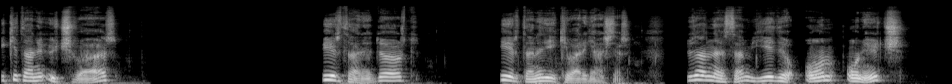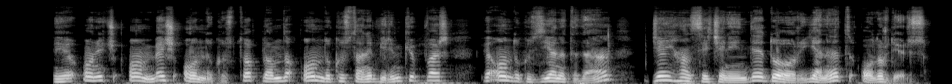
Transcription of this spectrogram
2 tane 3 var. Bir tane 4. Bir tane de 2 var gençler. Düzenlersem 7, 10, 13. 13, 15, 19. Toplamda 19 tane birim küp var ve 19 yanıtı da Ceyhan seçeneğinde doğru yanıt olur diyoruz.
